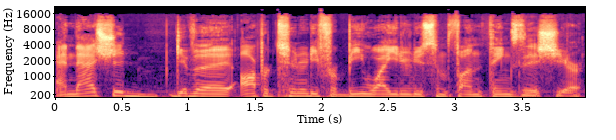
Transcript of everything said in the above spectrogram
and that should give an opportunity for BYU to do some fun things this year.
